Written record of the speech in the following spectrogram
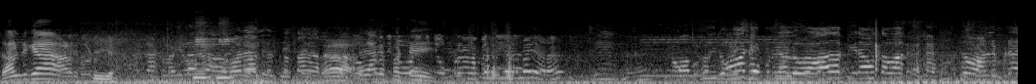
ਸਮਝ ਗਿਆ? ਠੀਕ ਹੈ। ਜਾਗੇ ਫੱਟੇ ਆ ਚੋਪੜੀਆਂ ਲੋ ਆ ਕਿਰਾ ਹੁੰਦਾ ਵਾ ਝੋਲਾ ਲਿਪੜਿਆ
